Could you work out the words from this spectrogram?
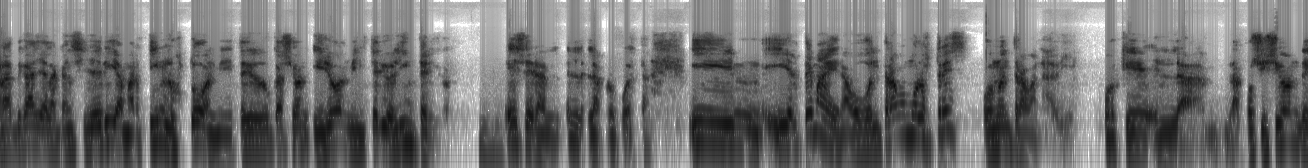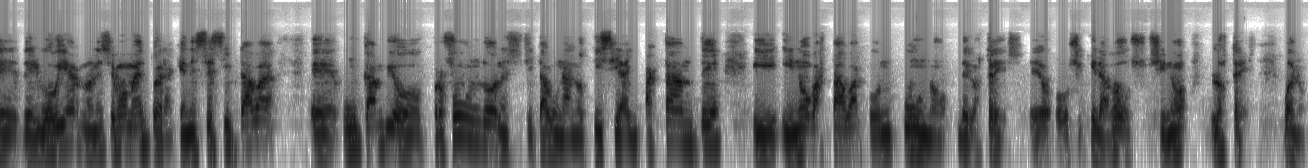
Prat Gaya a la Cancillería, Martín Lustó al Ministerio de Educación y yo al Ministerio del Interior. Esa era la propuesta. Y, el tema era, o entrábamos los tres o no entraba nadie, porque la, posición del gobierno en ese momento era que necesitaba eh, un cambio profundo, necesitaba una noticia impactante y, no bastaba con uno de los tres, eh, o siquiera dos, sino los tres. Bueno,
